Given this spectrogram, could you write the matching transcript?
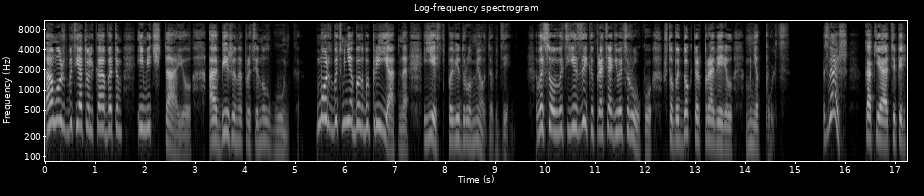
А может быть, я только об этом и мечтаю, — обиженно протянул Гунька. Может быть, мне было бы приятно есть по ведру меда в день, высовывать язык и протягивать руку, чтобы доктор проверил мне пульс. Знаешь, как я теперь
